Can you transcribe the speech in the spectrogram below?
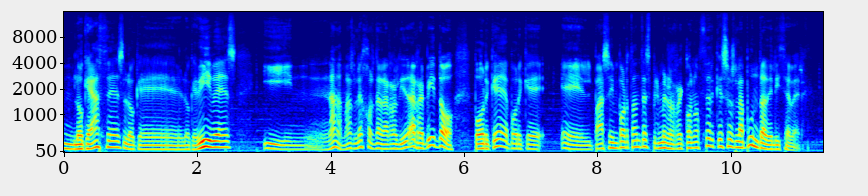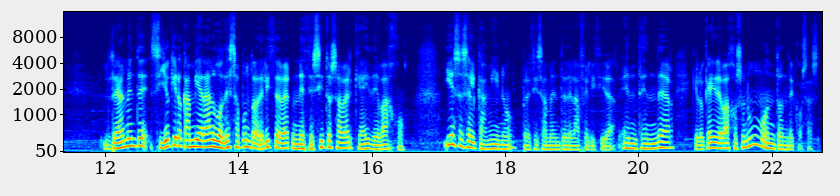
lo que haces, lo que, lo que vives, y nada más lejos de la realidad, repito. ¿Por qué? Porque el paso importante es primero reconocer que eso es la punta del iceberg. Realmente, si yo quiero cambiar algo de esa punta del iceberg, necesito saber qué hay debajo. Y ese es el camino precisamente de la felicidad. Entender que lo que hay debajo son un montón de cosas.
